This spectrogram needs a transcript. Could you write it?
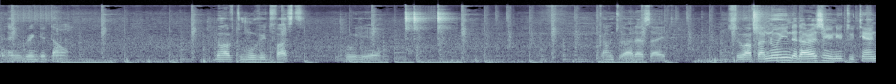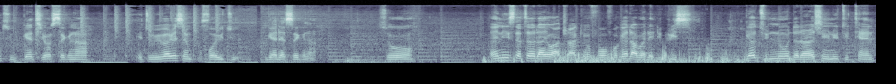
And you bring it down. You don't have to move it fast. You go here. Come to the other side. So after knowing the direction you need to turn to get your signal it will be very simple for you to get a signal so any settle that you are tracking for forget about the degrees. Get to know the direction you need to turn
